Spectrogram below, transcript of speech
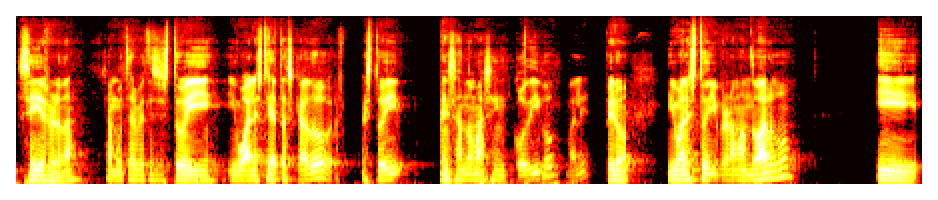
sí, es verdad. Sea, muchas veces estoy, igual estoy atascado, estoy pensando más en código, ¿vale? Pero igual estoy programando algo y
